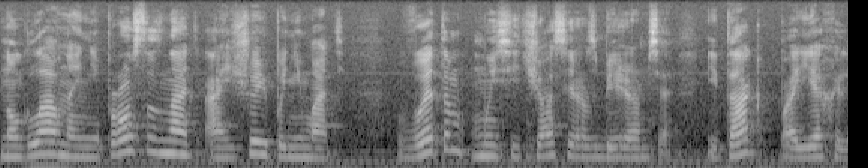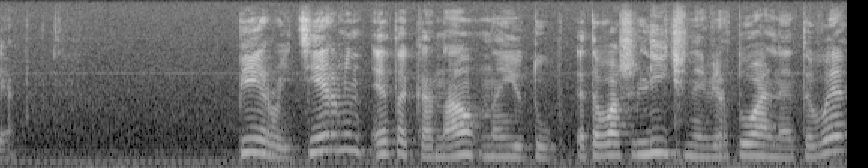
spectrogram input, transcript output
Но главное не просто знать, а еще и понимать. В этом мы сейчас и разберемся. Итак, поехали. Первый термин это канал на YouTube. Это ваше личное виртуальное ТВ.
